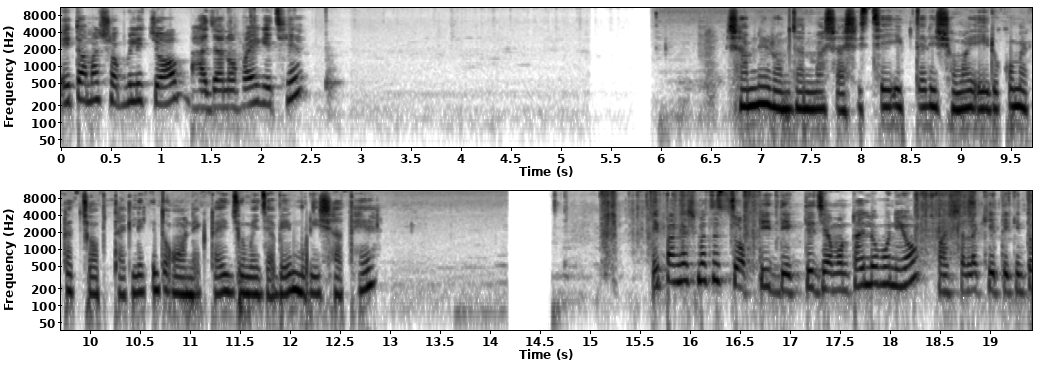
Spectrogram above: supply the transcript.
এই তো আমার সবগুলি চপ ভাজানো হয়ে গেছে। সামনে রমজান মাস আসছে, ইফতারির সময় এইরকম একটা চপ থাকলে কিন্তু অনেকটাই জমে যাবে মুড়ির সাথে। এই পাঙ্গাস মাছের চপটি দেখতে যেমনটাই লোভনীয় মার্শাল্লাহ খেতে কিন্তু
